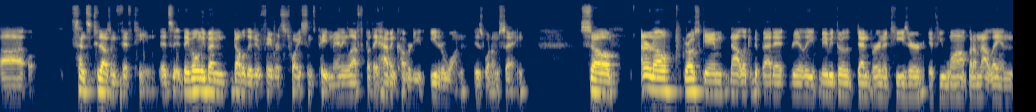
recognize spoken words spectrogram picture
uh, since 2015. It's they've only been double digit favorites twice since Peyton Manning left, but they haven't covered e- either one. Is what I'm saying. So I don't know. Gross game. Not looking to bet it really. Maybe throw the Denver in a teaser if you want, but I'm not laying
